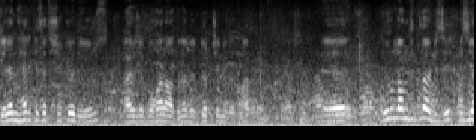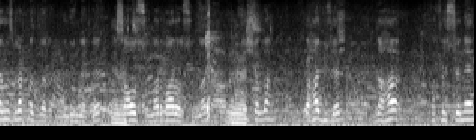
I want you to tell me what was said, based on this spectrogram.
Gelen herkese teşekkür ediyoruz. Ayrıca Buhara adına ve dört cemiyet adına. Ee, gururlandırdılar bizi. Bizi yalnız bırakmadılar bugünlerde. Sağ olsunlar, var olsunlar. Evet. İnşallah daha güzel, daha profesyonel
